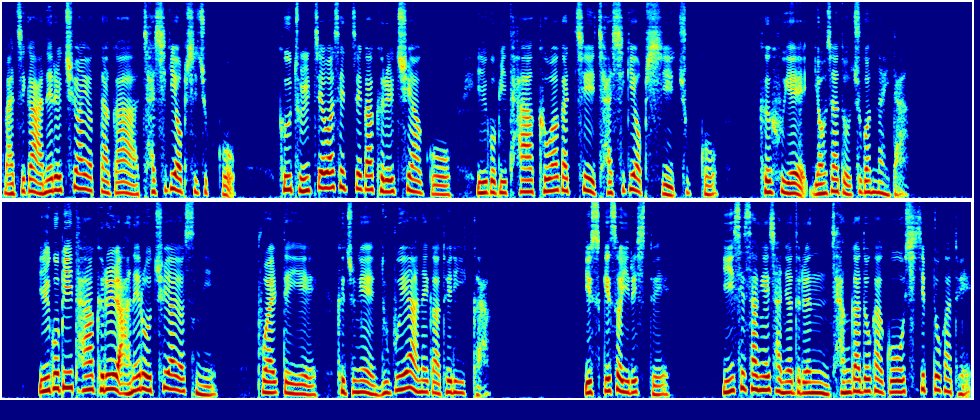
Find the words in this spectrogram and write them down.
마지가 아내를 취하였다가 자식이 없이 죽고 그 둘째와 셋째가 그를 취하고 일곱이 다 그와 같이 자식이 없이 죽고 그 후에 여자도 죽었나이다. 일곱이 다 그를 아내로 취하였으니 부활 때에 그 중에 누구의 아내가 되리이까? 예수께서 이르시되 이 세상의 자녀들은 장가도 가고 시집도 가되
